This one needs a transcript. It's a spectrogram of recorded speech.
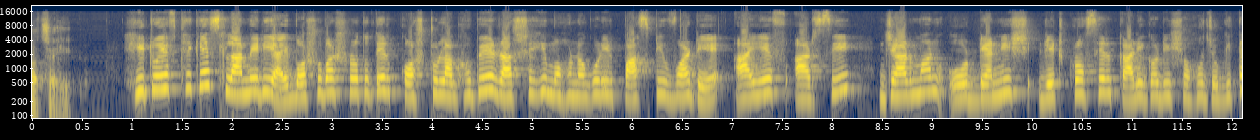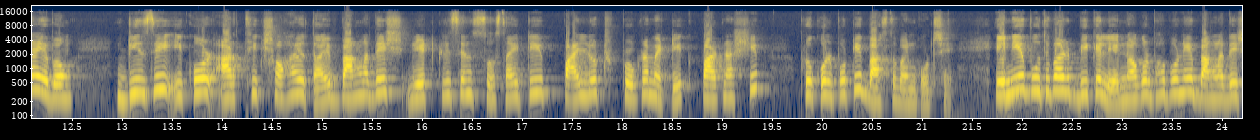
রাজশাহী। হিটওয়েভ থেকে স্লাম এরিয়ায় বসবাসরতদের কষ্ট লাঘবে রাজশাহী মহানগরীর পাঁচটি ওয়ার্ডে আইএফআরসি, জার্মান ও ড্যানিশ রেডক্রসের কারিগরি সহযোগিতা এবং ডিজি ইকোর আর্থিক সহায়তায় Bangladesh red crescent society pilot programmatic partnership প্রকল্পটি বাস্তবায়ন করছে। এ নিয়ে বুধবার বিকেলে নগর ভবনে বাংলাদেশ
